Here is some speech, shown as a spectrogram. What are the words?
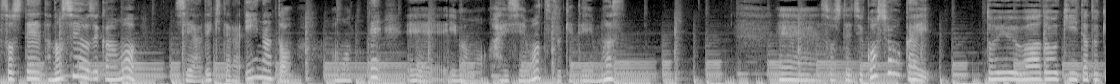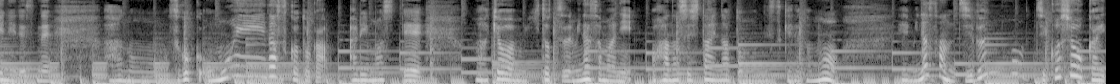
そして楽しいお時間をシェアできたらいいなと思って、えー今も配信を続けています。えーそして自己紹介というワードを聞いた時にですねあのすごく思い出すことがありまして、まあ、今日は一つ皆様にお話ししたいなと思うんですけれども、え皆さん自分の自己紹介っ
